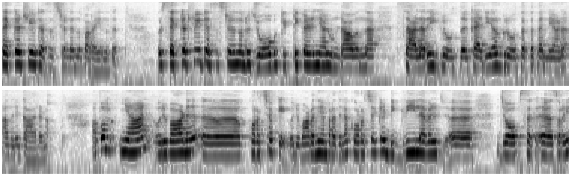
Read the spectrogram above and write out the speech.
സെക്രട്ടേറിയറ്റ് അസിസ്റ്റന്റ് എന്ന് പറയുന്നത്. ഒരു സെക്രട്ടേറിയറ്റ് അസിസ്റ്റന്റ് എന്നൊരു ജോബ് കിട്ടിക്കഴിഞ്ഞാൽ ഉണ്ടാവുന്ന സാലറി ഗ്രോത്ത് കരിയർ ഗ്രോത്ത് ഒക്കെ തന്നെയാണ് അതിന് കാരണം. അപ്പം ഞാൻ ഒരുപാട് കുറച്ചൊക്കെ ഒരുപാടെന്ന് ഞാൻ പറഞ്ഞില്ല കുറച്ചൊക്കെ degree level jobs sorry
